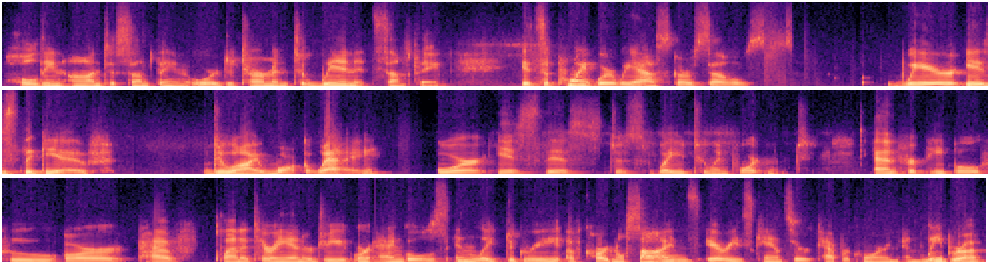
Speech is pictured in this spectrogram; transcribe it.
holding on to something or determined to win at something. It's a point where we ask ourselves, where is the give? Do I walk away? Or is this just way too important? and for people who are have planetary energy or angles in late degree of cardinal signs Aries, Cancer, Capricorn, and Libra,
